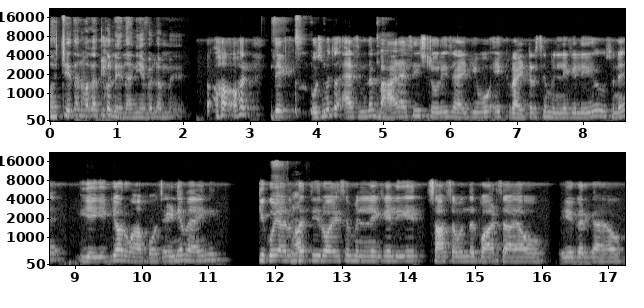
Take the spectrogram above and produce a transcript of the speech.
और चेतन भगत को लेना नहीं है फ़िल्म में। और देख उसमें तो ऐसे मतलब बाहर ऐसी स्टोरीज है कि वो एक राइटर से मिलने के लिए उसने ये ये किया और वहाँ पहुँचा। इंडिया में है ही नहीं कि कोई अरुंधति हाँ। रॉय से मिलने के लिए सात समंदर पार से आया हो ये करके आया हो।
